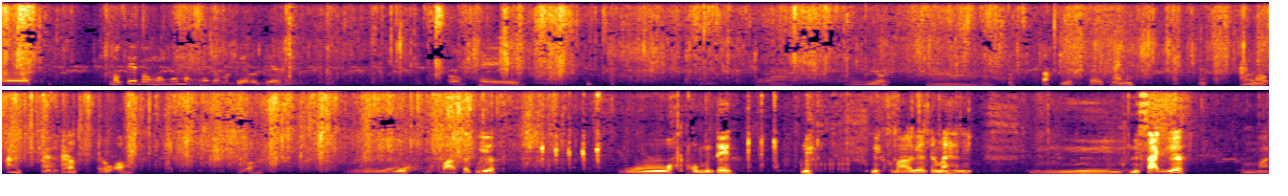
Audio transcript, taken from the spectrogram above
Oh, một. Ủa, một tiết bong một một một một Một kia, một kia. Ok. Wow. Nhiều. Tao nhiều thời khai nhé. ăn ngon ăn À, tao rượu ống. Rượu ống. Ồ, bà tực quý. Ồ, thùng mình tên. Nè, nè, bà kia từ mấy nè sạch kia. Thùng mai.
